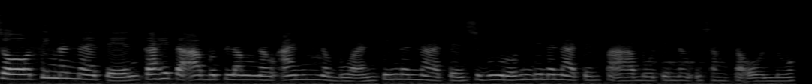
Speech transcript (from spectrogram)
So, tingnan natin, kahit aabot lang ng anim na buwan, tingnan natin, siguro, hindi na natin paabutin ng isang taon, no?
